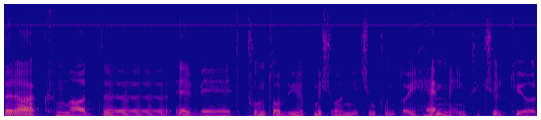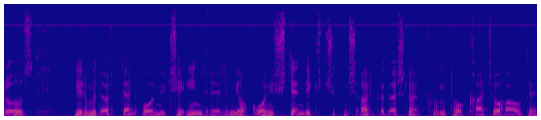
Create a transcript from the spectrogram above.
bırakmadı. Evet, punto büyükmüş. Onun için puntoyu hemen küçültüyoruz. 24'ten 13'e indirelim. Yok 13'ten de küçükmüş arkadaşlar punto. Kaç o halde?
